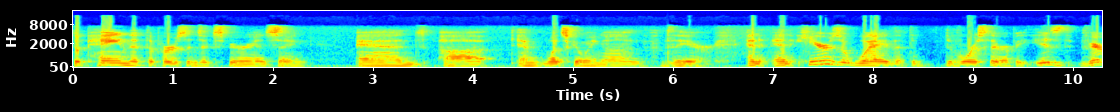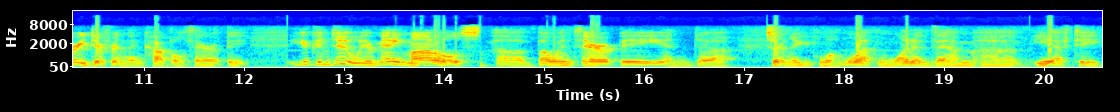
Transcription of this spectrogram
the pain that the person's experiencing and uh, and what's going on there. And and here's a way that the divorce therapy is very different than couple therapy. You can do there are many models, uh, Bowen therapy, and uh, certainly one one of them uh, EFT.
